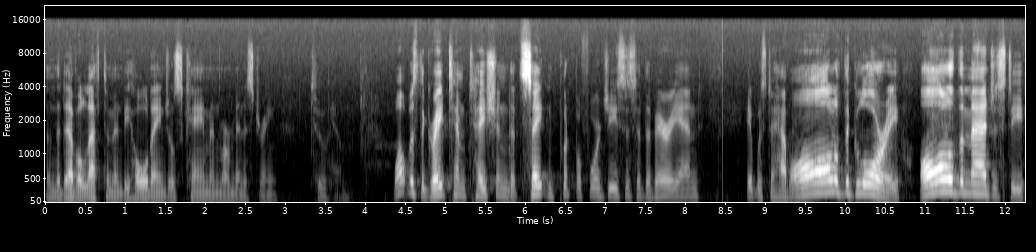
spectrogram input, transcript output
Then the devil left him, and behold, angels came and were ministering to him. What was the great temptation that Satan put before Jesus at the very end? It was to have all of the glory, all of the majesty,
